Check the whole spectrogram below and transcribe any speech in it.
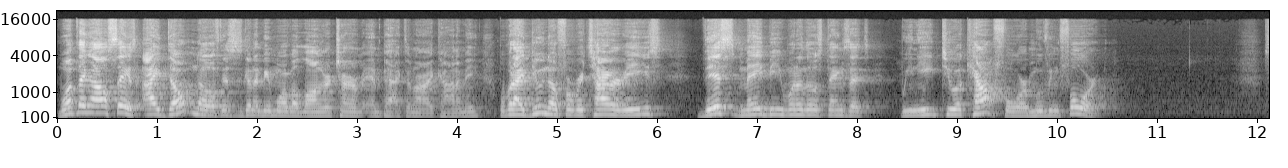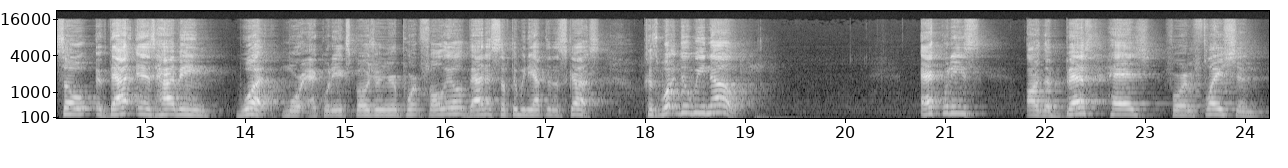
One thing I'll say is I don't know if this is going to be more of a longer term impact on our economy, but what I do know for retirees, this may be one of those things that we need to account for moving forward. So if that is having what? More equity exposure in your portfolio? That is something we have to discuss. Because what do we know? Equities are the best hedge for inflation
